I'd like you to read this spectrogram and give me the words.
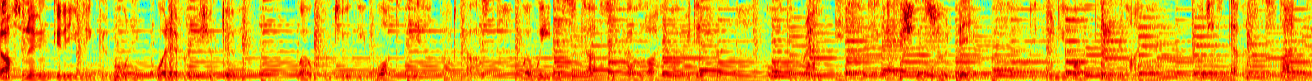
afternoon, good evening, good morning, whatever it is you're doing. Welcome to the What If podcast, where we discuss how life might be different or what the ram if occasions would be if only one thing in life, were just ever so slightly,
